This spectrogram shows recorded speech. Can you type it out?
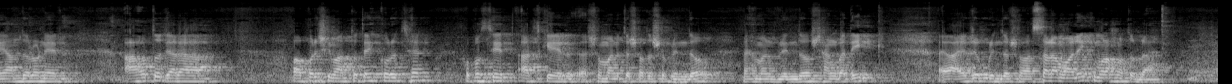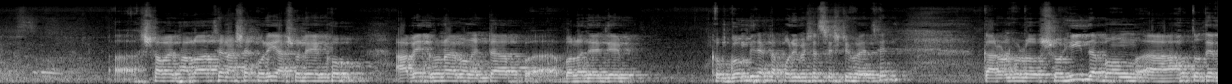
এই আন্দোলনের আহত যারা অপরিসীম আত্মত্যাগ করেছেন। উপস্থিত আজকের সম্মানিত সদস্যবৃন্দ, মেহমানবৃন্দ, সাংবাদিক, আয়োজকবৃন্দ সহ। আসসালামু আলাইকুম রহমতুল্লাহ। সবাই ভালো আছেন আশা করি। আসলে খুব আবেগ ঘন এবং একটা বলা যায় যে খুব গম্ভীর একটা পরিবেশের সৃষ্টি হয়েছে। কারণ হলো শহীদ এবং আহতদের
